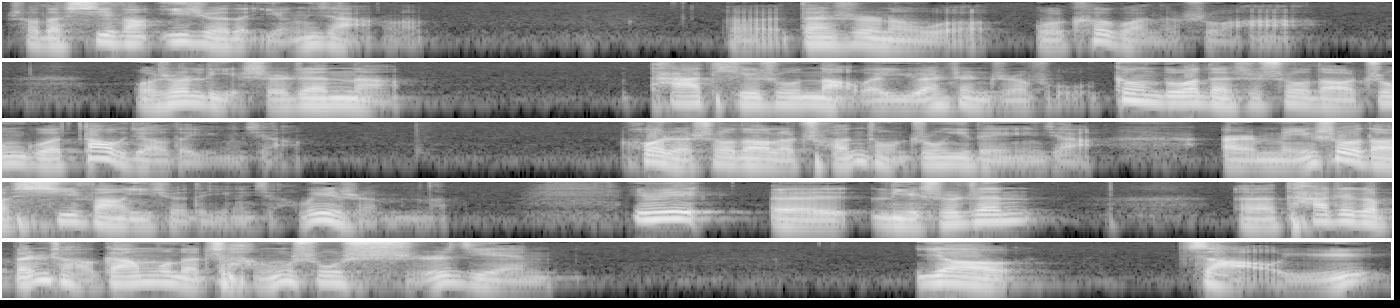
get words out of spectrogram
受到西方医学的影响了。呃，但是呢，我我客观的说啊，我说李时珍呢，他提出脑为元神之府，更多的是受到中国道教的影响，或者受到了传统中医的影响。而没受到西方医学的影响，为什么呢？因为呃，李时珍，呃，他这个《本草纲目》的成书时间要早于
